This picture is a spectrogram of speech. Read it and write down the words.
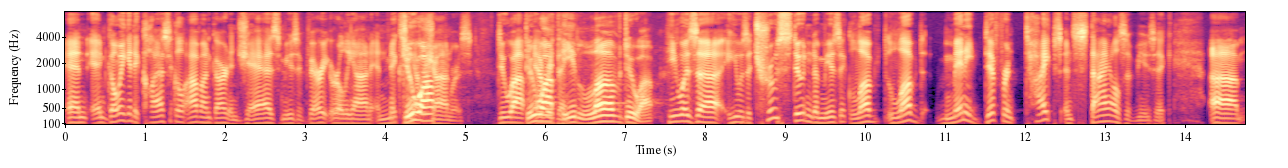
and and going into classical, avant-garde, and jazz music very early on, and mixing Doo-wop. up genres. Doo-wop, Doo wop, he loved doo wop. He was a he was a true student of music. loved loved many different types and styles of music. Um,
